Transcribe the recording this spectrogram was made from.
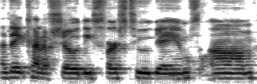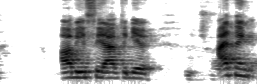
I think kind of showed these first two games. Um, obviously, I have to get. I think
